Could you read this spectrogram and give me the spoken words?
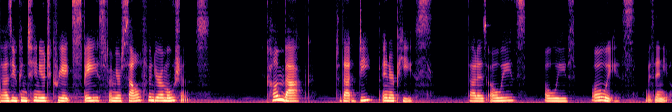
As you continue to create space from yourself and your emotions, come back to that deep inner peace that is always, always, always within you.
